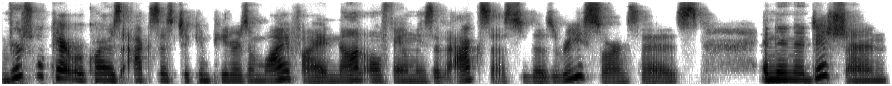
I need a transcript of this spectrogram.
virtual care requires access to computers and Wi-Fi, and not all families have access to those resources. And in addition,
